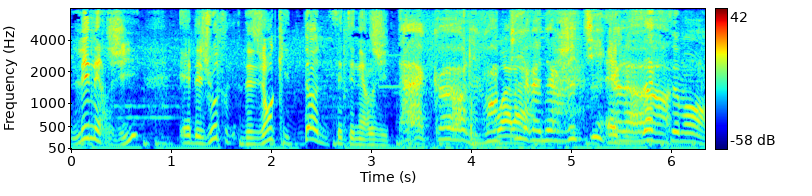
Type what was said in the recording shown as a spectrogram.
l'énergie et des autres, des gens qui donnent cette énergie. D'accord, les vampires Voilà. énergétiques alors. Exactement.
